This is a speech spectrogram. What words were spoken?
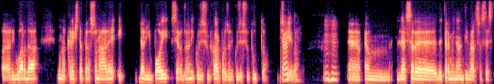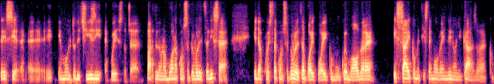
uh, riguarda una crescita personale e da lì in poi se ragioni così sul corpo, ragioni così su tutto. Ti certo. spiego. Mm-hmm. Eh, è un, l'essere determinanti verso se stessi e molto decisi è questo, cioè parte da una buona consapevolezza di sé e da questa consapevolezza poi puoi comunque muovere e sai come ti stai muovendo in ogni caso. Ecco.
